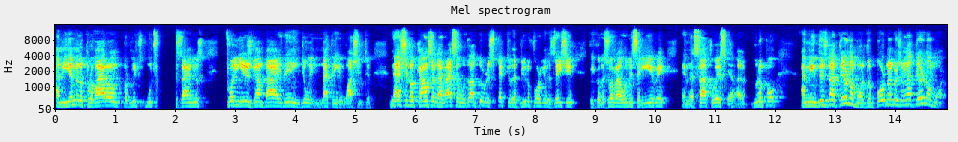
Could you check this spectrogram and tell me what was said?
A mí ya me lo probaron por muchos, muchos años. 20 years gone by, they ain't doing nothing in Washington. National Council La Raza, with all due respect to the beautiful organization que comenzó Raúl Yzaguirre and the Southwest yeah. uh, Grupo, I mean, there's not there no more. The board members are not there no more.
